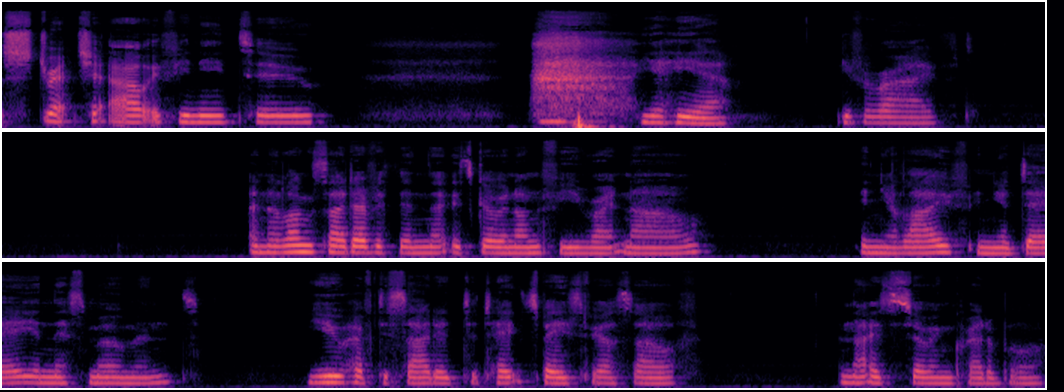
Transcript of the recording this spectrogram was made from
Stretch it out if you need to. You're here. You've arrived. And alongside everything that is going on for you right now, in your life, in your day, in this moment, you have decided to take space for yourself and that is so incredible.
